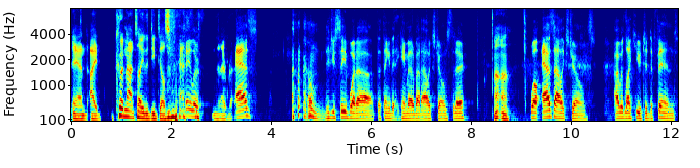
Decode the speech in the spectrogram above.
And I could not tell you the details of that. Taylor. that I read. As did you see what uh the thing that came out about Alex Jones today? Uh-uh. Well, as Alex Jones, I would like you to defend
